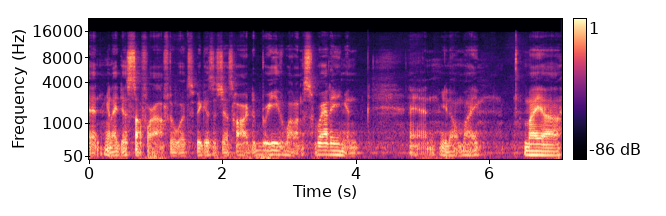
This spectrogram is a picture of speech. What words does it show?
and, I just suffer afterwards because it's just hard to breathe while I'm sweating and and you know my my uh,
